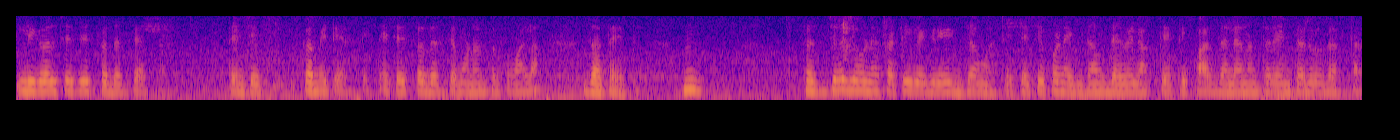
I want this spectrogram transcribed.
लिगलचे जे सदस्य असतात त्यांचे कमिटी असते त्याचे सदस्य म्हणून पण तुम्हाला जाता येतं. हं. जज होण्यासाठी वेगळी एक्झाम असते त्याची पण एक्झाम द्यावी लागते ती पास झाल्यानंतर इंटरव्ह्यूज असतात.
